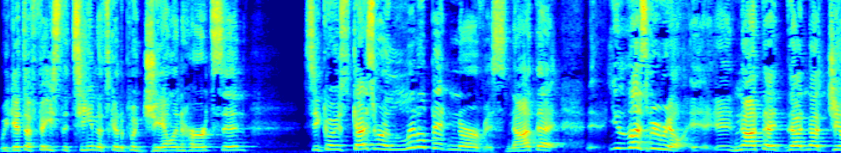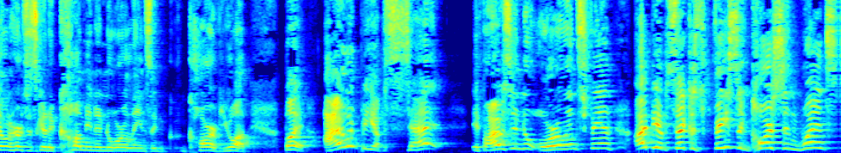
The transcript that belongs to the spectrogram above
We get to face the team that's going to put Jalen Hurts in." See, guys, guys were a little bit nervous. Not that, you, let's be real, not that not, not Jalen Hurts is going to come into New Orleans and carve you up. But I would be upset if I was a New Orleans fan, I'd be upset because facing Carson Wentz,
